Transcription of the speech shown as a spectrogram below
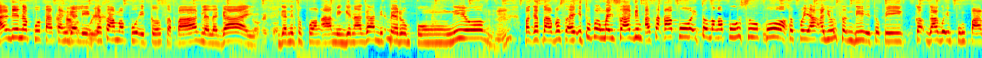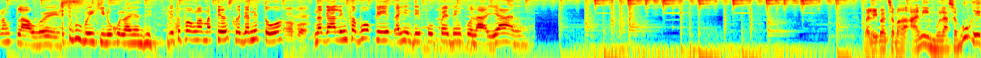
Ay, hindi na po tatanggalin. Kasama po ito sa paglalagay. Ganito po ang aming ginagamit. Meron pong niyog. Pagkatapos ay ito pong may saging. At saka po ito mga puso po. Ito po yung ayusan din. Ito po gagawin pong parang flowers. Ito po ba yung kinukulayan din? Ito po nga materials na ganito, na galing sa bukid, ay hindi po pwedeng kulayan. Maliban sa mga ani mula sa bukid,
